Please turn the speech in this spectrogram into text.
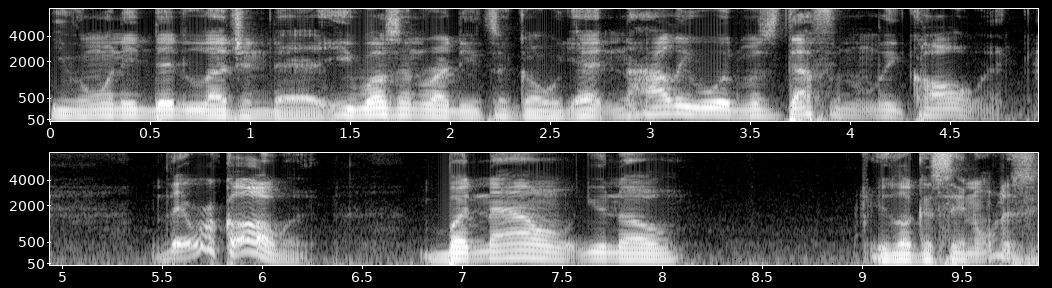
even when he did Legendary, he wasn't ready to go yet. And Hollywood was definitely calling. They were calling. But now, you know, you look at Cena. What is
